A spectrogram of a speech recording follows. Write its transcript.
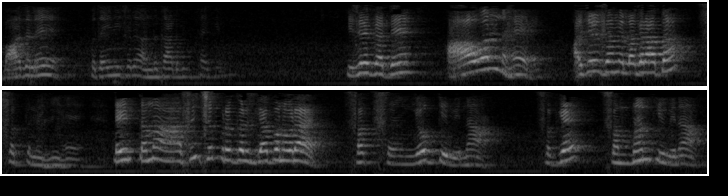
बादल है, पता ही नहीं चला, अंधकार दिखता है इसलिए कहते हैं, आवरण है। अजय समय लग रहा था, सत्य नहीं है। लेकिन तम आशिष प्रकृति ज्ञापन हो रहा है सत संयोग के बिना सबके संबंध के बिना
